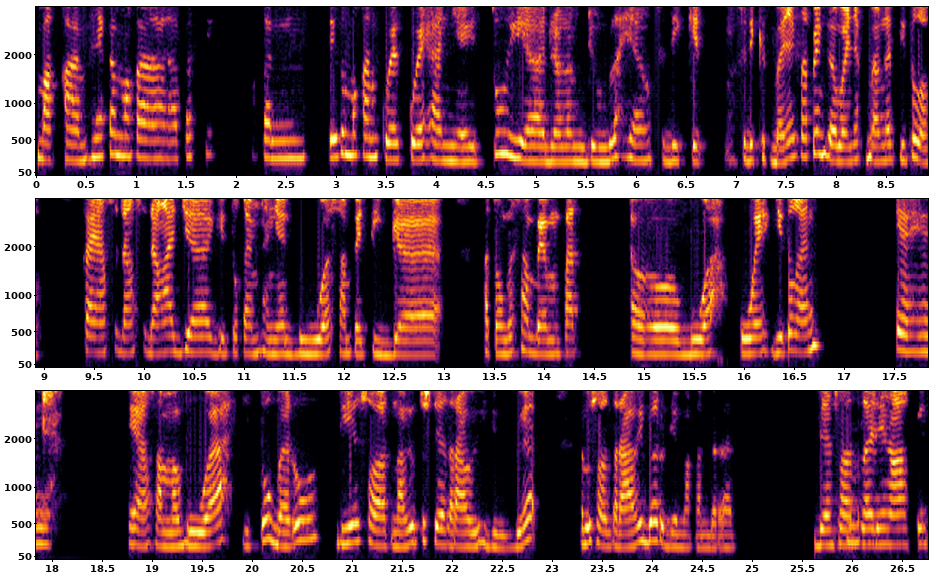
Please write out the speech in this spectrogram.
makannya kan makan apa sih? Makan itu makan kue-kuehannya itu ya dalam jumlah yang sedikit sedikit banyak tapi nggak banyak banget gitu loh. Kayak yang sedang-sedang aja gitu kayak hanya dua sampai tiga atau enggak sampai empat uh, buah kue gitu kan ya ya ya ya sama buah itu baru dia sholat maghrib terus dia terawih juga. Habis sholat terawih baru dia makan berat. Dan setelah hmm. dia ngelakuin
